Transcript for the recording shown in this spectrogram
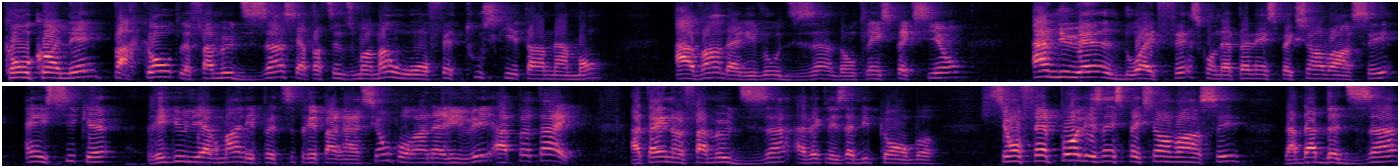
qu'on connaît. Par contre, le fameux 10 ans, c'est à partir du moment où on fait tout ce qui est en amont avant d'arriver aux 10 ans. Donc, l'inspection annuelle doit être faite, ce qu'on appelle l'inspection avancée, ainsi que régulièrement les petites réparations pour en arriver à peut-être atteindre un fameux 10 ans avec les habits de combat. Si on ne fait pas les inspections avancées, la date de 10 ans,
